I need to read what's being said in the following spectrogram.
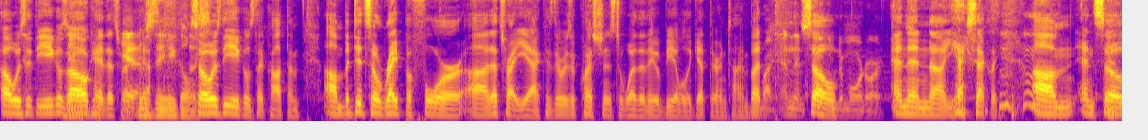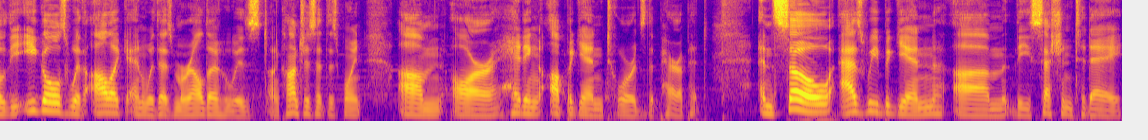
Oh, was it the Eagles? Yeah. Oh, okay, that's right. Yeah. It was the Eagles. So it was the Eagles that caught them, um, but did so right before. Uh, that's right, yeah, because there was a question as to whether they would be able to get there in time. But Right, and then so so, to Mordor. and then uh, yeah, exactly. Um, and so the Eagles with Alec and with Esmeralda, who is unconscious at this point, um, are heading up again towards the parapet. And so as we begin um, the session today,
